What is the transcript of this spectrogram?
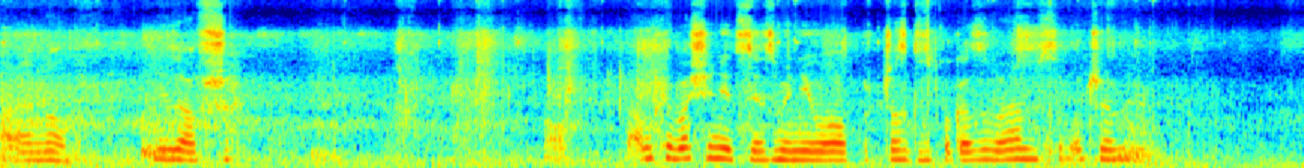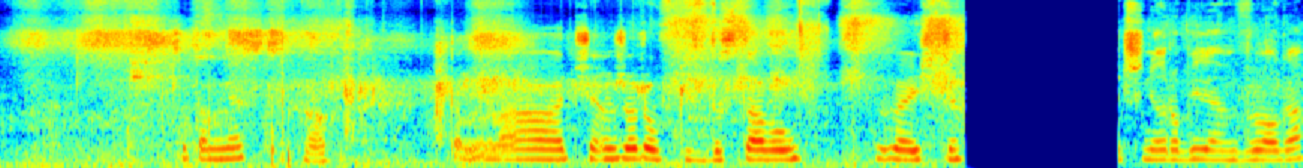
ale no, nie zawsze. O, tam chyba się nic nie zmieniło podczas gdy pokazywałem, zobaczymy. Co tam jest? O, tam na ciężarówki z dostawą wejście. Wcześniej robiłem vloga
